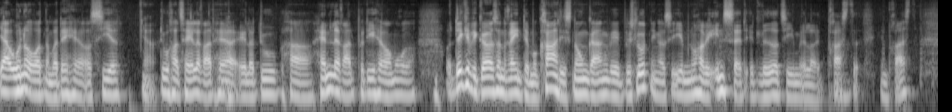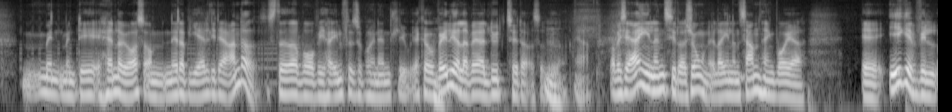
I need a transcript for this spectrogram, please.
jeg underordner mig det her, og siger, Ja. Du har taleret her, ja. eller du har handleret på de her områder. Og det kan vi gøre sådan rent demokratisk nogle gange ved beslutninger og sige, jamen nu har vi indsat et lederteam eller et præst, en præst. Men, men det handler jo også om netop i alle de der andre steder, hvor vi har indflydelse på hinandens liv. Jeg kan jo mm. vælge at lade være at lytte til dig osv. Mm. Ja. Og hvis jeg er i en eller anden situation, eller en eller anden sammenhæng, hvor jeg øh, ikke vil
